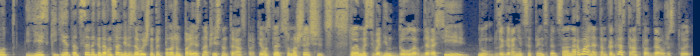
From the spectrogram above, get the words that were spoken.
Тут есть какие-то цены, которые на самом деле завышены. Предположим, проезд на общественном транспорте. Он стоит сумасшедшую стоимость в 1 доллар. Для России, ну, за границей, в принципе, цена нормальная. Там как раз транспорт дороже стоит.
